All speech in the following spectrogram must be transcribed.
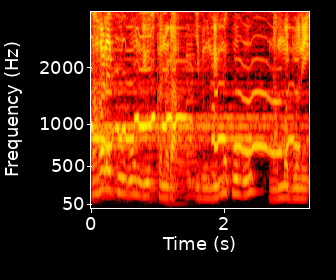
ಕಹಳೆ ಕೂಗು ನ್ಯೂಸ್ ಕನ್ನಡ. ಇದು ನಿಮ್ಮ ಕೂಗು ನಮ್ಮ ಧ್ವನಿ.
